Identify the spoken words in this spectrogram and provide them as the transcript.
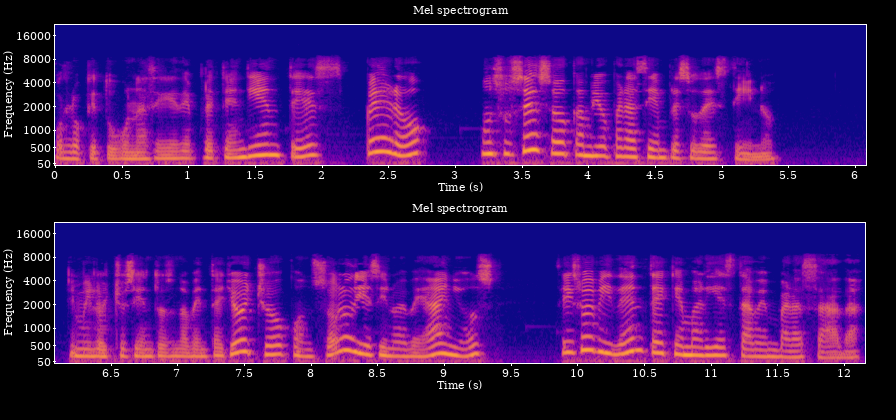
por lo que tuvo una serie de pretendientes, pero un suceso cambió para siempre su destino. En 1898, con solo 19 años, se hizo evidente que María estaba embarazada.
